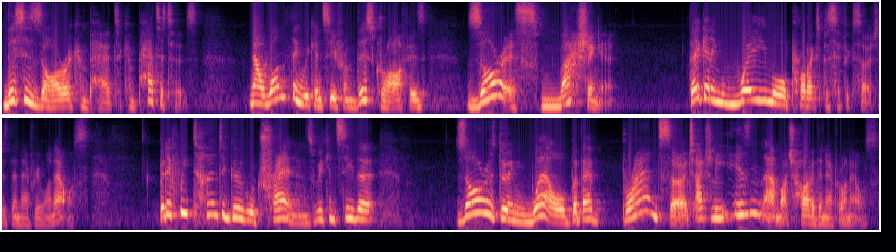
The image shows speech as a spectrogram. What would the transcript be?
This is Zara compared to competitors. Now, one thing we can see from this graph is Zara is smashing it. They're getting way more product-specific searches than everyone else. But if we turn to Google Trends, we can see that Zara is doing well, but their brand search actually isn't that much higher than everyone else.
